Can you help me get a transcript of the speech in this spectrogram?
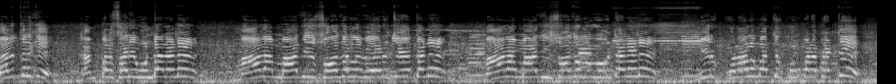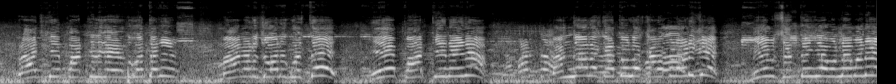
దళితులకి కంపల్సరీ ఉండాలని మాల మాది సోదరులు వేరు చేయొద్దని మాల మాది సోదరులు ఒకటేనని మీరు కులాల మధ్య కుంపడ పెట్టి రాజకీయ పార్టీలుగా ఎదగొద్దని మాలల జోలికి వస్తే ఏ పార్టీనైనా బంగాళాఖాతంలో కలపడానికి మేము సిద్ధంగా ఉన్నామని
